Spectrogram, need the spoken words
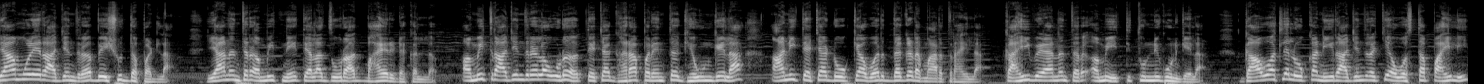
त्यामुळे राजेंद्र बेशुद्ध पडला. यानंतर अमितने त्याला जोरात बाहेर ढकललं. अमित राजेंद्रला ओढत त्याच्या घरापर्यंत घेऊन गेला आणि त्याच्या डोक्यावर दगड मारत राहिला. काही वेळानंतर अमित तिथून निघून गेला. गावातल्या लोकांनी राजेंद्रची अवस्था पाहिली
